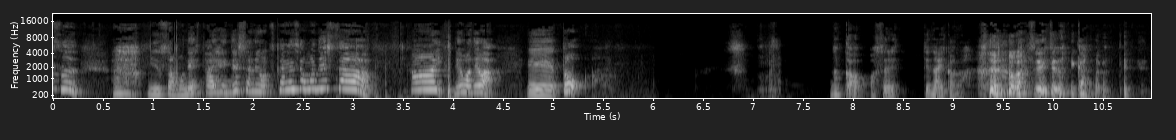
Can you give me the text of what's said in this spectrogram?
す。あ、みずさんもね、大変でしたね。お疲れ様でした。はい。ではでは、えっ、ー、と、なんか忘れてないかな 忘れてないかなって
